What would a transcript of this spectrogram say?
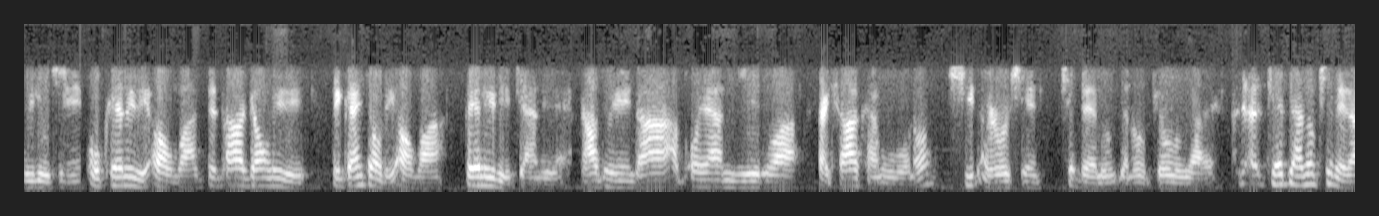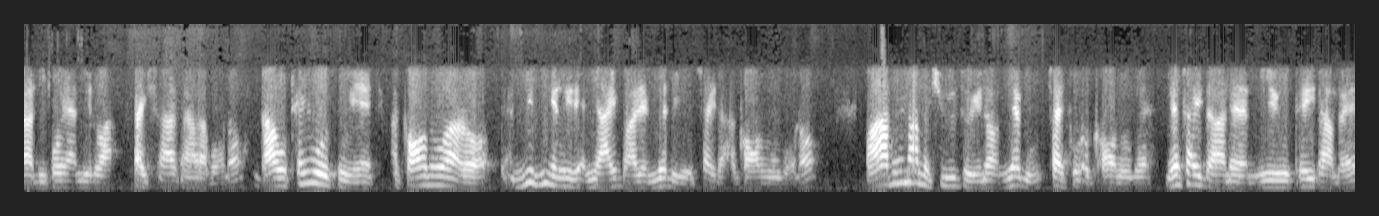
ပြီးလို့ရှိရင် အုတ်ခဲလေးတွေအောက်မှာစစ်သားကြောင်းလေးတွေဒီကန်းကြောက်တွေအောက်မှာ ပဲလေးတွေကျန်နေတယ်ဒါဆိုရင်ဒါအပေါ်ယံမြေလွှာတိုက်စားခံမှုပေါ့နော် sheet erosion ဖြစ်တယ်လို့ကျွန်တော်ပြောလို့ရတယ်။ကျေပြန်လို့ဖြစ်နေတာဒီပေါ်ရမြေတော့တိုက်စားတာလားပေါ့နော်။ဒါကိုထိန်းဖို့ဆိုရင်အကောင်းဆုံးကတော့မြစ်မြင့်လေးတွေအများကြီးပါတဲ့မြက်တွေကိုစိုက်တာအကောင်းဆုံးပေါ့နော်။ဘာမှမရှိဘူးဆိုရင်တော့မြက်ကိုစိုက်ဖို့အကောင်းဆုံးပဲ။မြက်စိုက်တာနဲ့မြေကိုထိန်းထားမယ်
